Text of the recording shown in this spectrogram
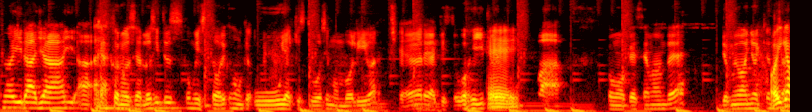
bueno ir allá y a, a conocer los sitios como históricos, como que, uy, aquí estuvo Simón Bolívar, chévere, aquí estuvo Hitler, como que se man ve, yo me baño aquí. Oiga.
